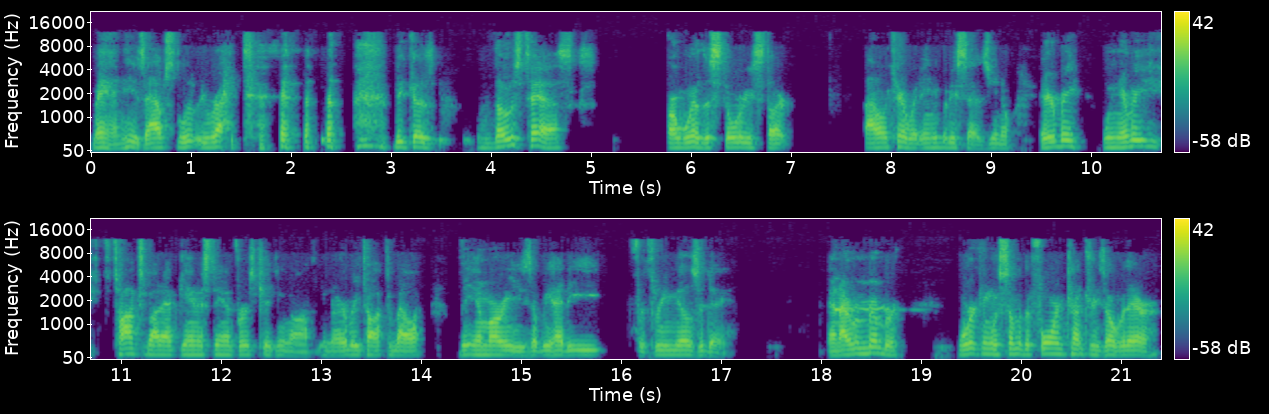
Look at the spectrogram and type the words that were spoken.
man, he's absolutely right. because those tasks are where the stories start. I don't care what anybody says. You know, everybody, when everybody talks about Afghanistan first kicking off, you know, everybody talked about the MREs that we had to eat for three meals a day. And I remember working with some of the foreign countries over there,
